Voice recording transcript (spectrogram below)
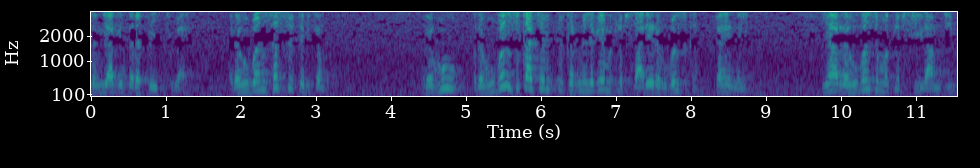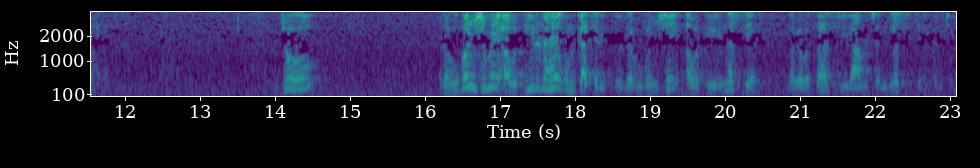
संज्ञा की तरह प्रयुक्त हुआ है। रघुवंशस्य चरितम। रघु, रघुवंश का चरित्र करने लगे मतलब सारे रघुवंश का, कहे नहीं। यहाँ रघुवंश मतलब श्री राम जी महाराज। जो रघुवंश में अवतीर्ण है उनका चरित्र। रघुवंशे अवतीर्ण से भगवत श्री रामचंद्र से चरित्र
